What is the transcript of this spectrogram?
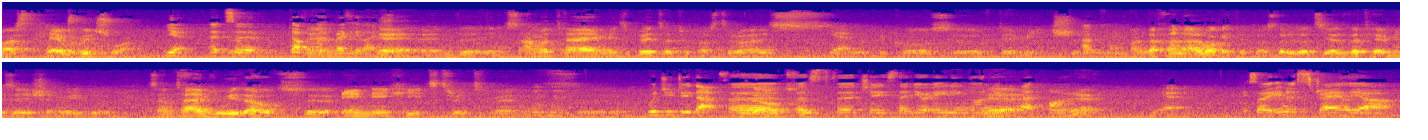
must have this one. Yeah, it's a government and, regulation. Yeah, and uh, in summertime it's better to pasteurize yeah. Uh, because uh, damage. Okay. And the alvagete pasteurization, the thermization we do. Sometimes without uh, any heat treatment. Mm-hmm. Uh, Would you do that for, for, for, cheese that you're eating on yeah, your, at home? Yeah. Yeah. So in Australia,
